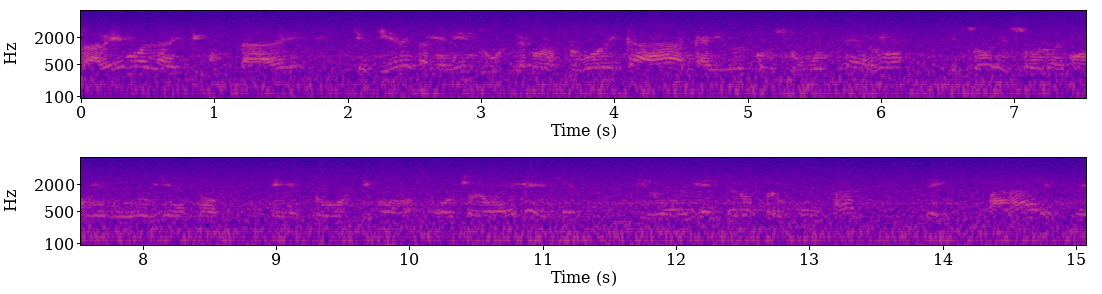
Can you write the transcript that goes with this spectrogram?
sabemos las dificultades que tiene también la industria con los flujos de caja, ha caído el consumo interno, eso, eso lo hemos venido viendo en estos últimos 8 o 9 meses, y realmente nos preocupa de parar este,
